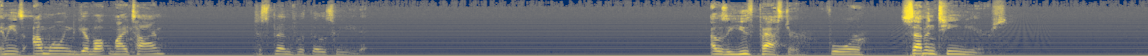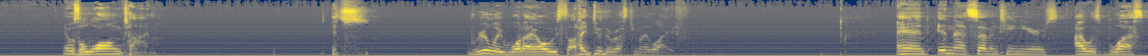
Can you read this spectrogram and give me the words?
It means I'm willing to give up my time to spend with those who need it. I was a youth pastor for 17 years. It was a long time. It's really what I always thought I'd do the rest of my life. And in that 17 years, I was blessed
